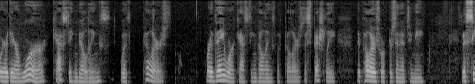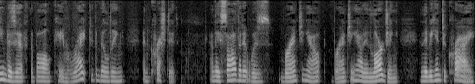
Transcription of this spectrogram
where there were casting buildings with pillars, where they were casting buildings with pillars, especially the pillars were presented to me. And it seemed as if the ball came right to the building and crushed it. And they saw that it was branching out, branching out, enlarging, and they began to cry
